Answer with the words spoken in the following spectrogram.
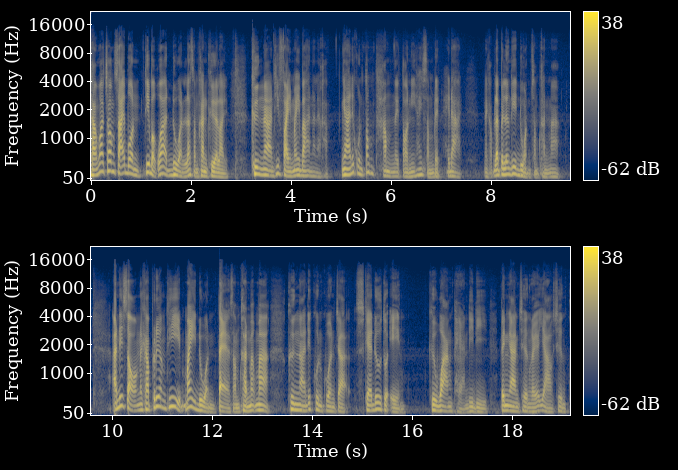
ถามว่าช่องซ้ายบนที่บอกว่าด่วนและสำคัญคืออะไร คืองานที่ไฟไหม้บ้านนั่นแหละครับ งานที่คุณต้องทำในตอนนี้ให้สำเร็จให้ได้นะครับและเป็นเรื่องที่ด่วนสำคัญมาก อันที่2นะครับเรื่องที่ไม่ด่วนแต่สำคัญมากๆ คืองานที่คุณควรจะ schedule ตัวเอง คือวางแผนดีๆ เป็นงานเชิงระยะยาวเชิงก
